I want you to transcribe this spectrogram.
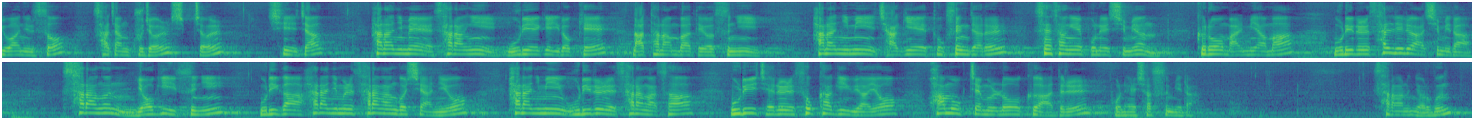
요한일서 4장 9절, 10절 시작. 하나님의 사랑이 우리에게 이렇게 나타난 바 되었으니 하나님이 자기의 독생자를 세상에 보내시면 그로 말미암아 우리를 살리려 하심이라. 사랑은 여기 있으니 우리가 하나님을 사랑한 것이 아니요 하나님이 우리를 사랑하사 우리 죄를 속하기 위하여 화목 제물로 그 아들을 보내셨습니다. 사랑하는 여러분,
